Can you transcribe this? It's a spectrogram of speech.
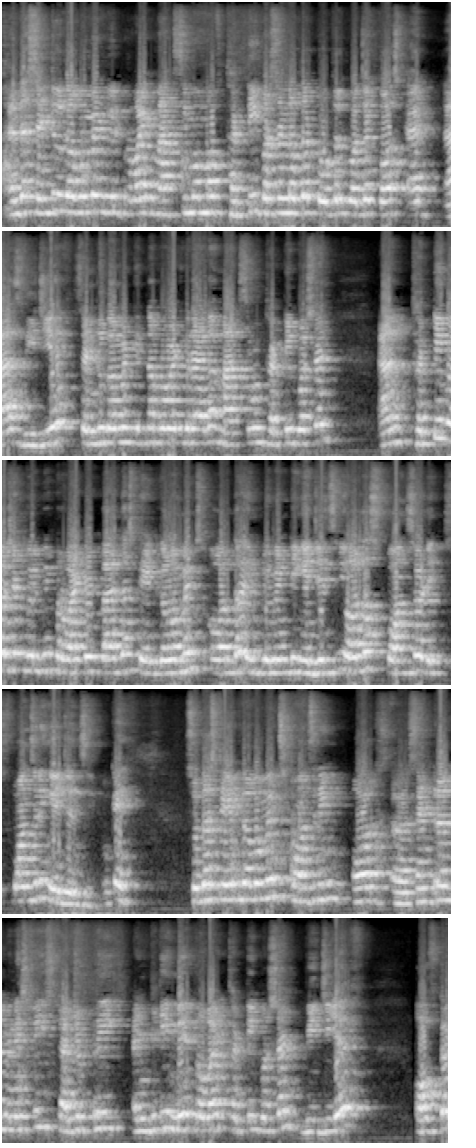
and the central government will provide maximum of 30% of the total project cost at as VGF central government कितना provide कराएगा maximum 30% and 30% will be provided by the state governments or the implementing agency or the sponsored sponsoring agency okay So the state government sponsoring or uh, central ministry statutory entity may provide 30% VGF of the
